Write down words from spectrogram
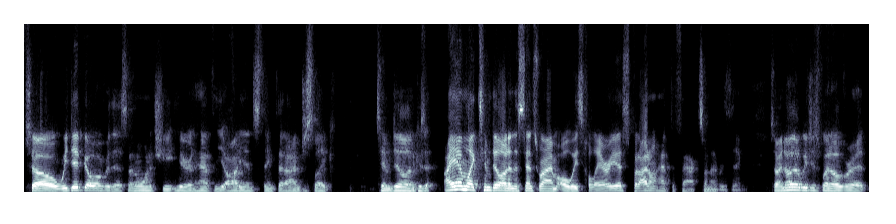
So we did go over this. I don't want to cheat here and have the audience think that I'm just like Tim Dillon because I am like Tim Dillon in the sense where I'm always hilarious, but I don't have the facts on everything. So I know that we just went over it.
